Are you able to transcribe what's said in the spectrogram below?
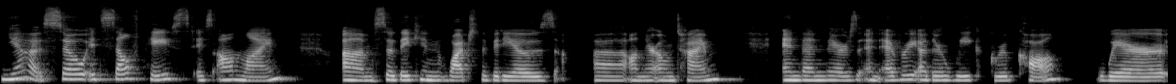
Yeah, so it's self-paced, it's online. Um, so they can watch the videos uh, on their own time. And then there's an every other week group call where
